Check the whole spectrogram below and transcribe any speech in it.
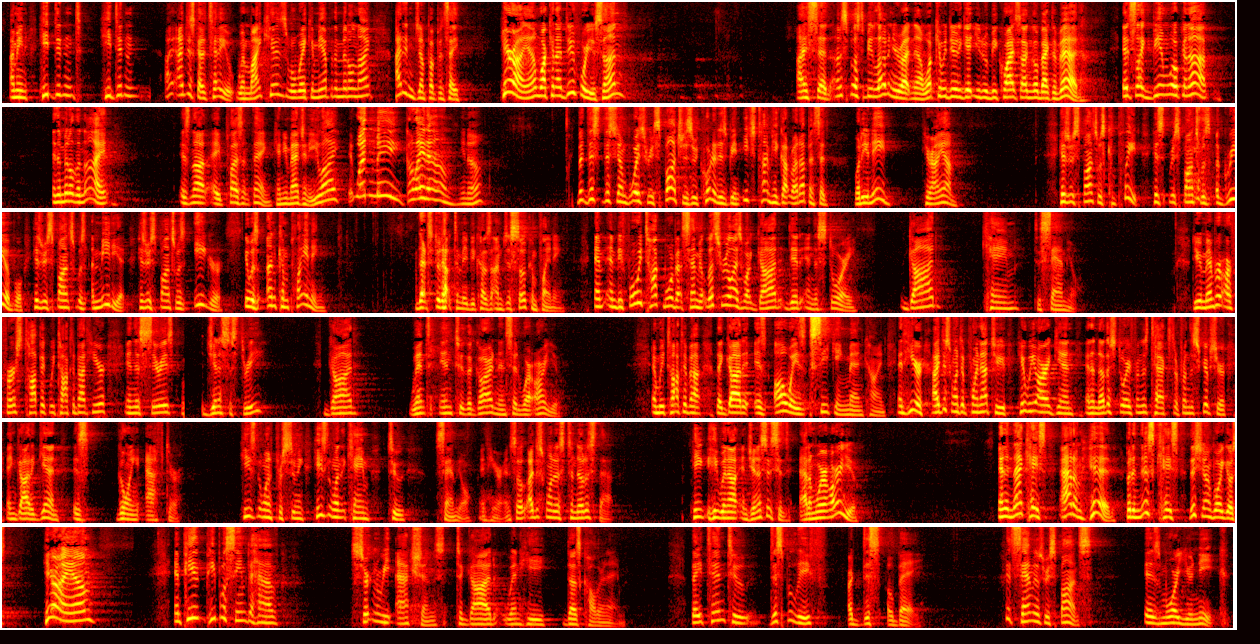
I mean, he didn't, he didn't, I, I just got to tell you, when my kids were waking me up in the middle of the night, I didn't jump up and say, Here I am, what can I do for you, son? I said, I'm supposed to be loving you right now. What can we do to get you to be quiet so I can go back to bed? It's like being woken up in the middle of the night is not a pleasant thing. Can you imagine Eli? It wasn't me. Go lay down, you know. But this, this young boy's response is recorded as being each time he got right up and said, What do you need? Here I am. His response was complete. His response was agreeable. His response was immediate. His response was eager. It was uncomplaining. That stood out to me because I'm just so complaining. And, and before we talk more about Samuel, let's realize what God did in the story. God came to Samuel. Do you remember our first topic we talked about here in this series? Genesis 3. God went into the garden and said, Where are you? And we talked about that God is always seeking mankind. And here, I just want to point out to you here we are again in another story from the text or from the scripture, and God again is going after. He's the one pursuing, He's the one that came to Samuel in here. And so I just wanted us to notice that. He, he went out in Genesis and said, Adam, where are you? And in that case, Adam hid. But in this case, this young boy goes, Here I am. And pe- people seem to have certain reactions to God when he does call their name. They tend to disbelief or disobey. Look at Samuel's response is more unique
